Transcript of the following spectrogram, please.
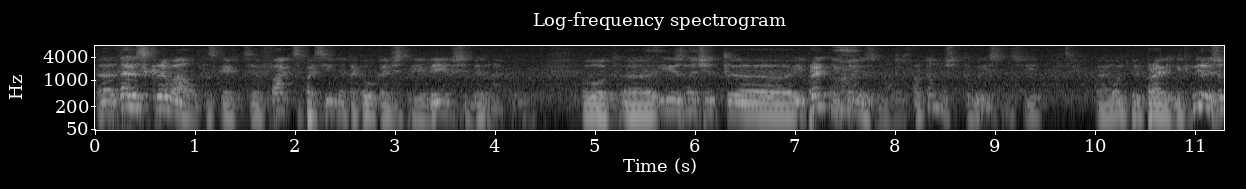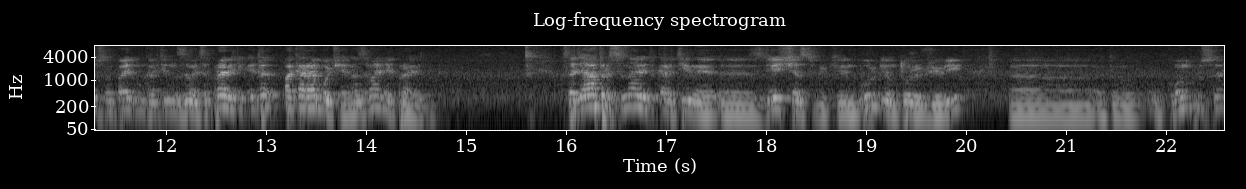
э, даже скрывал, так сказать, факт спасения такого количества евреев себе на голову. Вот, э, и, значит, и про это никто не знал. Потом, значит, это выяснилось, и он теперь праведник мира, и, собственно, поэтому картина называется «Праведник». Это пока рабочее название «Праведник». Кстати, автор сценария этой картины здесь сейчас, в Екатеринбурге, он тоже в жюри этого конкурса,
